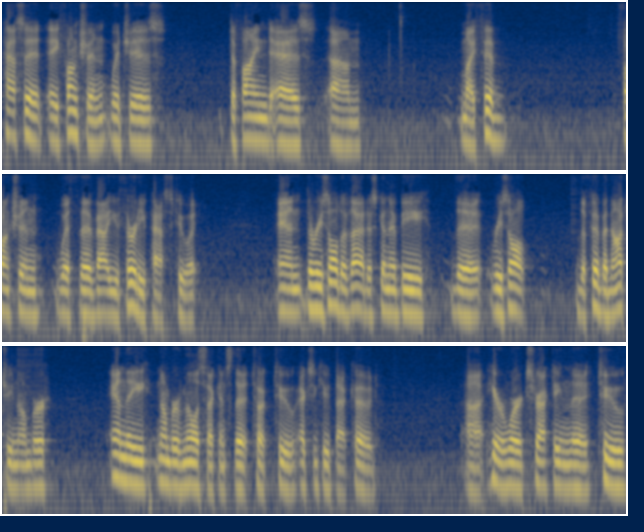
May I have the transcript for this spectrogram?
pass it a function which is defined as um, my fib function with the value 30 passed to it. And the result of that is going to be the result, the Fibonacci number, and the number of milliseconds that it took to execute that code. Uh, here we're extracting the two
